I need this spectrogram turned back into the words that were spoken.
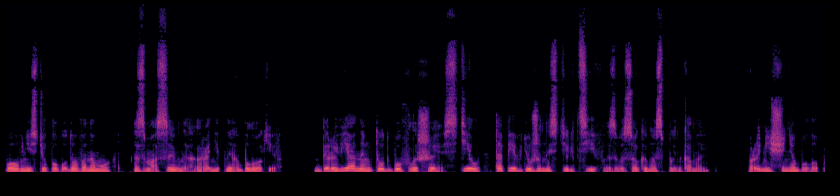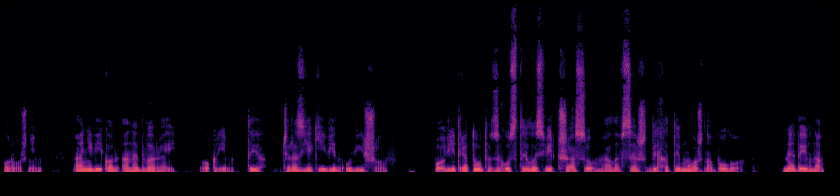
повністю побудованому з масивних гранітних блоків. Дерев'яним тут був лише стіл та півдюжини стільців з високими спинками. Приміщення було порожнім, ані вікон, ані дверей, окрім тих, через які він увійшов. Повітря тут згустилось від часу, але все ж дихати можна було. Не дивно,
